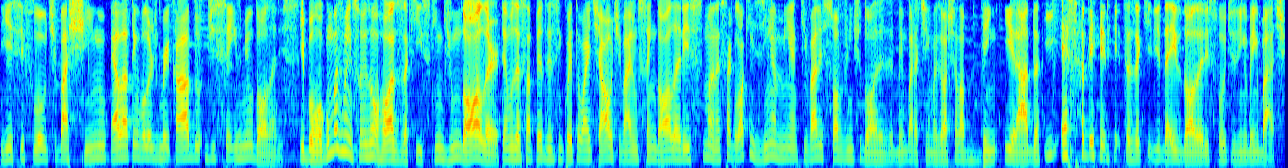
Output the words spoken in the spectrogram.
e esse float baixinho, ela tem um valor de mercado de 6 mil dólares. E bom, algumas menções honrosas aqui, skin de 1 dólar, temos essa P250 Whiteout, vale uns 100 dólares. Mano, essa Glockzinha minha aqui vale só 20 dólares, é bem baratinho, mas eu acho ela bem irada. E essa Beretas aqui de 10 dólares, floatzinho bem baixo.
